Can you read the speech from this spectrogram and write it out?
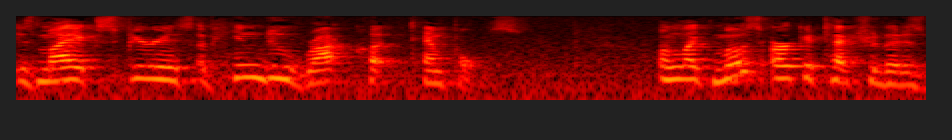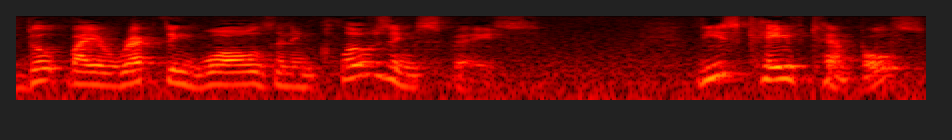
is my experience of Hindu rock cut temples. Unlike most architecture that is built by erecting walls and enclosing space, these cave temples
